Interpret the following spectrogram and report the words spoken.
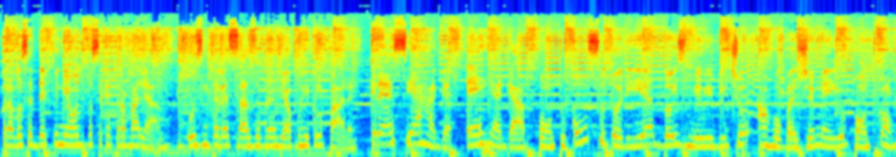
para você definir onde você quer trabalhar. Os interessados deverão enviar o currículo para crescerh.consultoria2021@gmail.com.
